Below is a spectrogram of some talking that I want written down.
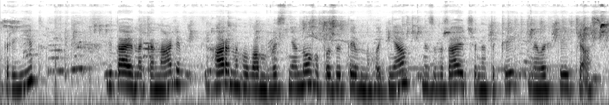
привіт! Вітаю на каналі. Гарного вам весняного позитивного дня, незважаючи на такий нелегкий час.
